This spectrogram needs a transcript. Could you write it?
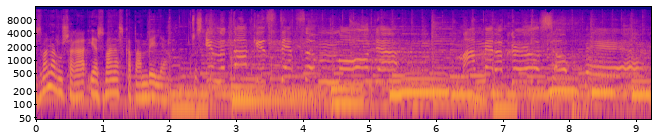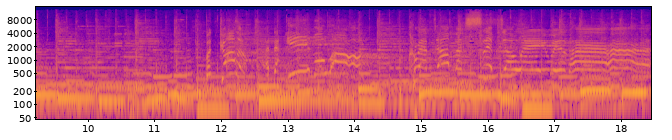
es van arrossegar i es van escapar amb ella. Just in the darkest depths of Mordor, But Gollum, the evil one, crept up and slipped away with her.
